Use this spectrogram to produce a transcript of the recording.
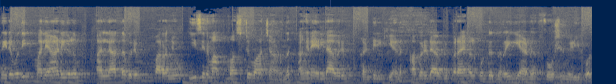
നിരവധി മലയാളികളും അല്ലാത്തവരും പറഞ്ഞു ഈ സിനിമ മസ്റ്റ് വാച്ച് ആണെന്ന് അങ്ങനെ എല്ലാവരും കണ്ടിരിക്കുകയാണ്. അവരുടെ അഭിപ്രായങ്ങൾ കൊണ്ട് നിറയുകയാണ് സോഷ്യൽ മീഡിയ ഇപ്പോൾ.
